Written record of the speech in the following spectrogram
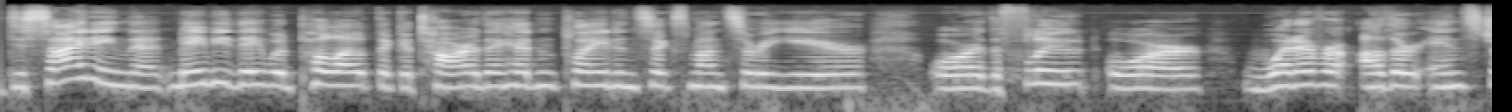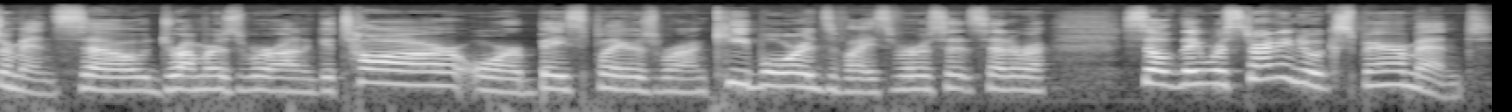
deciding that maybe they would pull out the guitar they hadn't played in six months or a year, or the flute, or whatever other instruments. So drummers were on guitar, or bass players were on keyboards, vice versa, etc. So they were starting to experiment,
